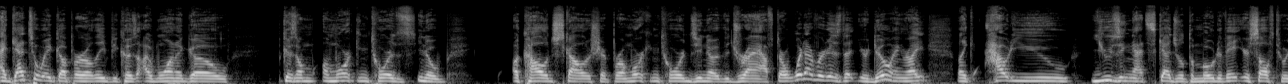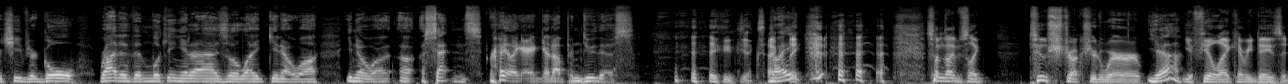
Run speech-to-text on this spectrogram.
I get to wake up early because I want to go because I'm I'm working towards, you know, a college scholarship or I'm working towards, you know, the draft or whatever it is that you're doing, right? Like how do you using that schedule to motivate yourself to achieve your goal rather than looking at it as a like, you know, uh, you know, a, a sentence, right? Like I get up and do this. exactly. Right? Sometimes like too structured where yeah. you feel like every day is a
